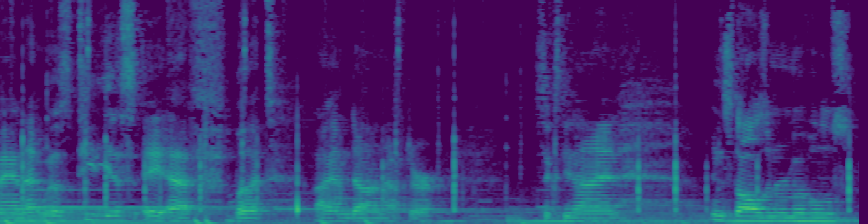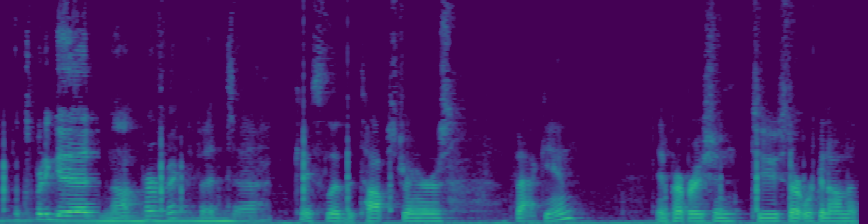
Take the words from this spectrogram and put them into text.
Man, that was tedious AF, but I am done after 69 installs and removals. Looks pretty good. Not perfect, but uh... Okay, slid the top stringers back in in preparation to start working on the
